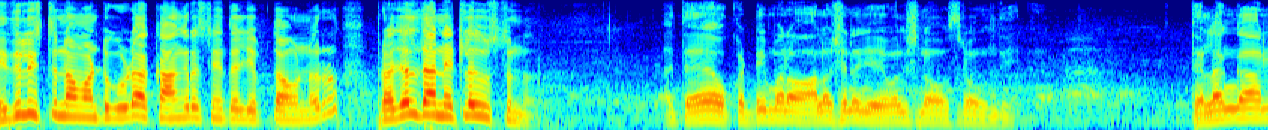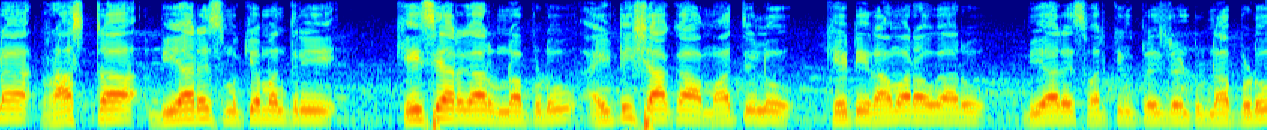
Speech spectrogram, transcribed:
నిధులు ఇస్తున్నామంటూ కూడా కాంగ్రెస్ నేతలు చెప్తా ఉన్నారు. ప్రజలు దాన్ని ఎట్లా చూస్తున్నారు? అయితే ఒకటి మనం ఆలోచన చేయవలసిన అవసరం ఉంది. తెలంగాణ రాష్ట్ర బీఆర్ఎస్ ముఖ్యమంత్రి కేసీఆర్ గారు ఉన్నప్పుడు ఐటీ శాఖ మాత్యులు కేటీ రామారావు గారు బీఆర్ఎస్ వర్కింగ్ ప్రెసిడెంట్ ఉన్నప్పుడు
